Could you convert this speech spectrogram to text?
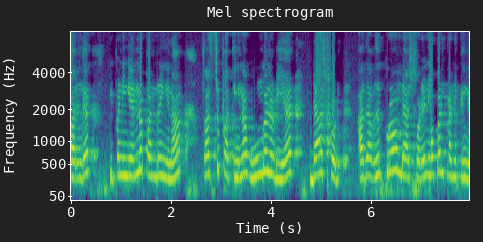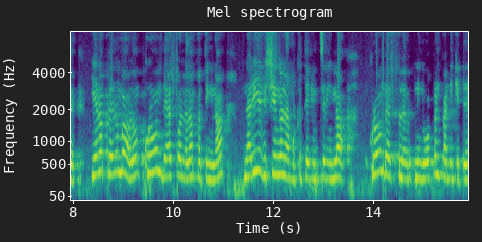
பாருங்கள் இப்போ நீங்கள் என்ன பண்ணுறீங்கன்னா ஃபஸ்ட்டு பார்த்தீங்கன்னா உங்களுடைய டேஷ்போர்டு அதாவது குரோம் டேஷ்போர்டை நீங்கள் ஓப்பன் பண்ணிக்கோங்க. ஏன்னா பெரும்பாலும் குரோம் டேஷ்போர்டில் தான் பார்த்தீங்கன்னா நிறைய விஷயங்கள் நமக்கு தெரியும். சரிங்களா? குரோம் டேஷ்போர்டில் நீங்கள் ஓப்பன் பண்ணிக்கிட்டு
